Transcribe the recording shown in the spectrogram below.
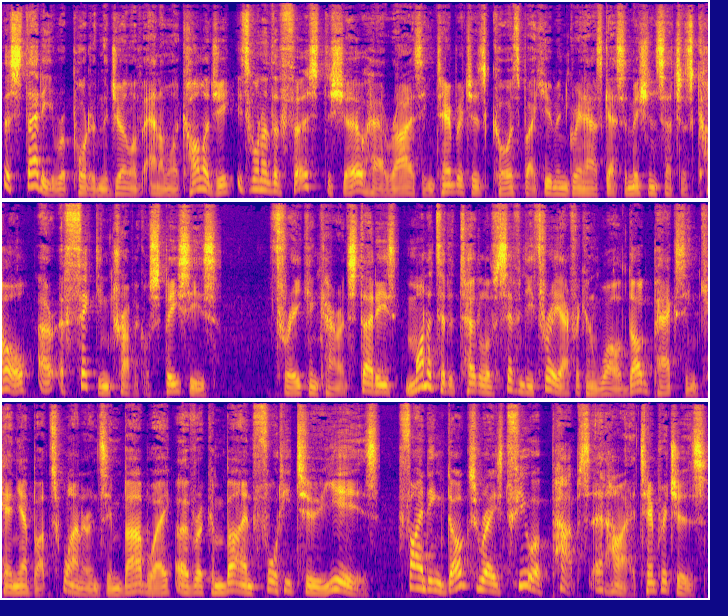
The study, reported in the Journal of Animal Ecology, is one of the first to show how rising temperatures caused by human greenhouse gas emissions such as coal are affecting tropical species. Three concurrent studies monitored a total of 73 African wild dog packs in Kenya, Botswana, and Zimbabwe over a combined 42 years, finding dogs raised fewer pups at higher temperatures.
